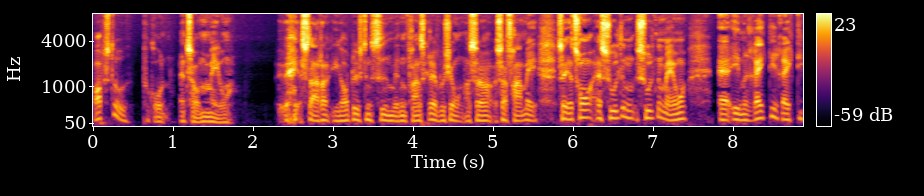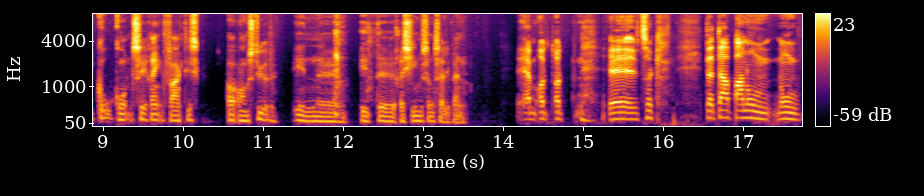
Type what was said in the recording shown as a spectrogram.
opstået på grund af tomme maver. Øh, jeg starter i opløsningstiden med den franske revolution, og så, så fremad. Så jeg tror, at sultne, sultne maver er en rigtig, rigtig god grund til rent faktisk at omstyrte en, øh, et øh, regime som Taliban. Jamen, og, og ja, så, der, der er bare nogle, nogle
